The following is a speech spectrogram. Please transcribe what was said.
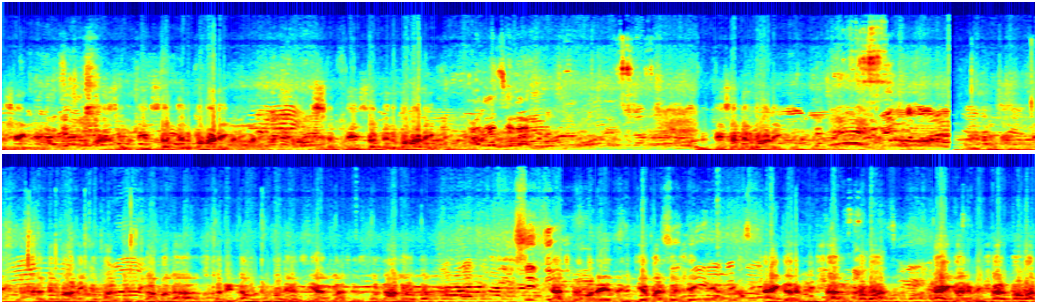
द्वितीय पारितोषिक सिद्धी समीर महाडिक सिद्धी समीर महाडिक रिद्धी समीर महाडिक. समीर महाडिक हे पारदर्शिक आम्हाला स्टडी टाउन ट्युटोरियल्स या क्लासेसकडून आलं होतं. त्याचप्रमाणे द्वितीय पारितोषिक टायगर विशाल पवार. टायगर विशाल पवार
